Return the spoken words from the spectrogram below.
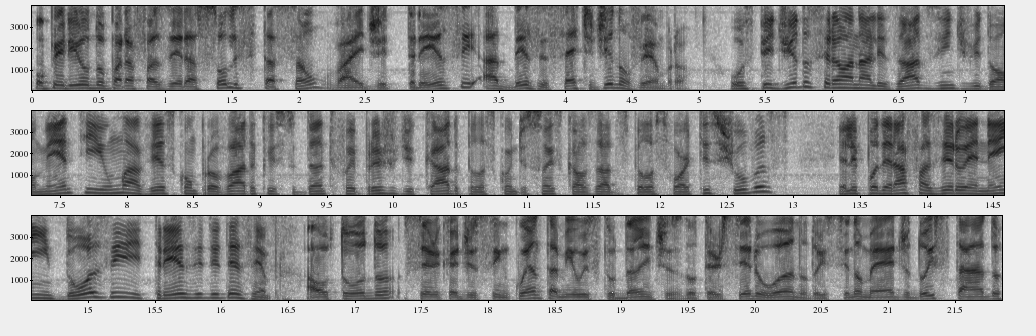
O período para fazer a solicitação vai de 13 a 17 de novembro. Os pedidos serão analisados individualmente e, uma vez comprovado que o estudante foi prejudicado pelas condições causadas pelas fortes chuvas, ele poderá fazer o Enem em 12 e 13 de dezembro. Ao todo, cerca de 50 mil estudantes do terceiro ano do ensino médio do estado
